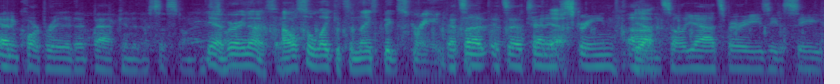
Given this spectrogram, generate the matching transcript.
and incorporated it back into the system. Yeah. So Very nice. I also like it's a nice big screen. It's a it's a 10 inch Yeah. screen. Um, Yeah. So yeah, it's very easy to see.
